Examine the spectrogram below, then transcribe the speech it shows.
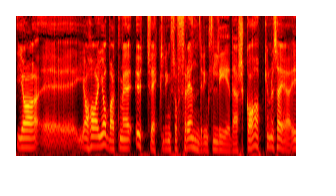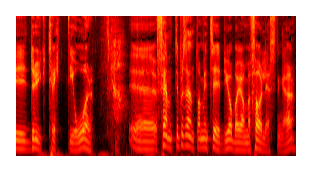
Jag, eh, jag har jobbat med utvecklings och förändringsledarskap kan du säga i drygt 30 år. Eh, 50% av min tid jobbar jag med föreläsningar.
